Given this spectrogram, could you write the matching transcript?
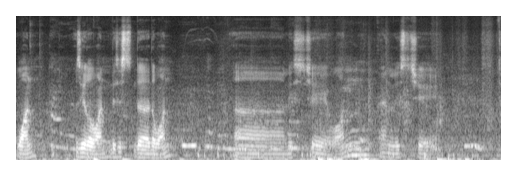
one zero one. this is the the one. Uh, list j1 and list j2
